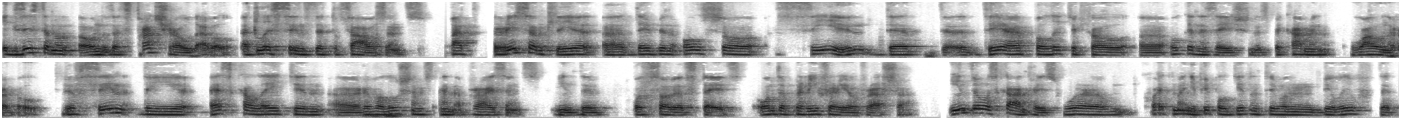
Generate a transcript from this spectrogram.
existed on, on the structural level, at least since the 2000s but recently, uh, they've been also seeing that their political uh, organization is becoming vulnerable. We've seen the escalating uh, revolutions and uprisings in the post Soviet states on the periphery of Russia in those countries where quite many people didn't even believe that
